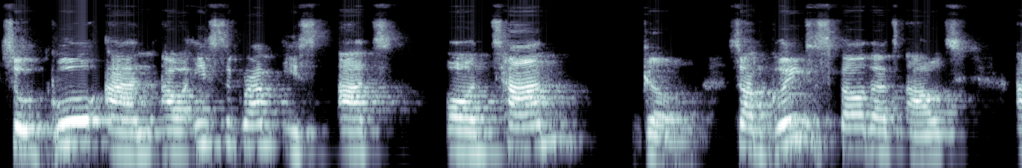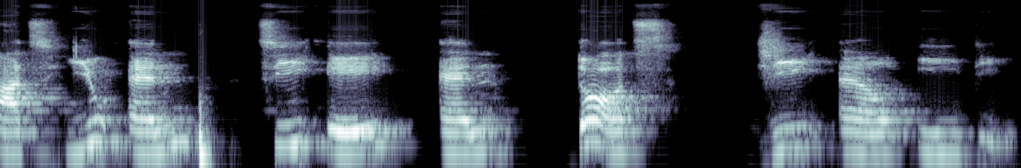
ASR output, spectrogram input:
So go and our Instagram is at on girl. So I'm going to spell that out at U N T A N dot G L E D.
